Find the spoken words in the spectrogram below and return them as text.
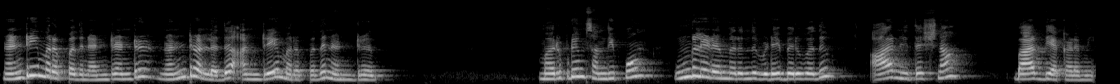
நன்றி மறப்பது நன்றன்று நன்றல்லது அன்றே மறப்பது நன்று. மறுபடியும் சந்திப்போம். உங்களிடமிருந்து விடைபெறுவது R. Nithashna Bharathi academy.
